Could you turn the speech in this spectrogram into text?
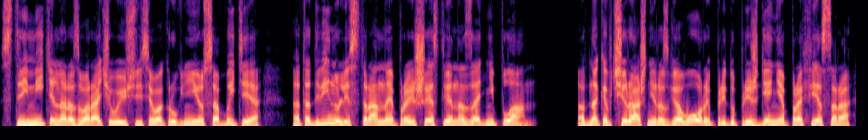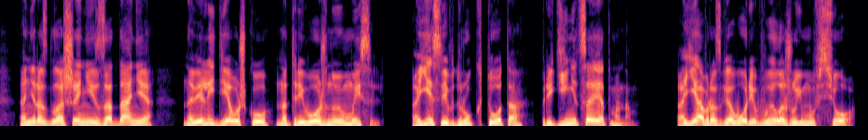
стремительно разворачивающиеся вокруг нее события отодвинули странное происшествие на задний план. Однако вчерашний разговор и предупреждение профессора о неразглашении задания навели девушку на тревожную мысль. А если вдруг кто-то прикинется Этманом? А я в разговоре выложу ему все,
